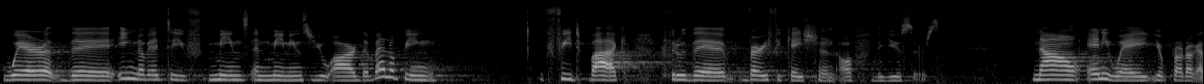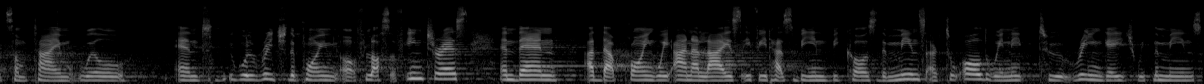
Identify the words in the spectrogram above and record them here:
where the innovative means and meanings you are developing feedback through the verification of the users. Now, anyway, your product at some time will and will reach the point of loss of interest, and then at that point we analyze if it has been because the means are too old, we need to re-engage with the means,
